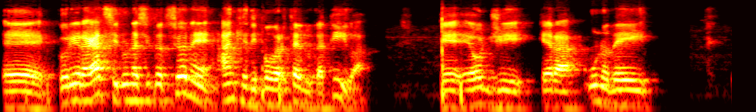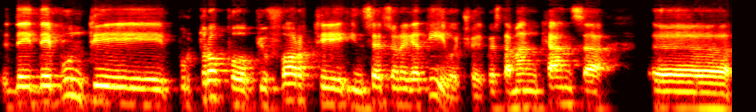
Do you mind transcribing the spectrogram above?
eh, con i ragazzi in una situazione anche di povertà educativa, che oggi era uno dei dei, dei, punti purtroppo più forti in senso negativo, cioè questa mancanza eh,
